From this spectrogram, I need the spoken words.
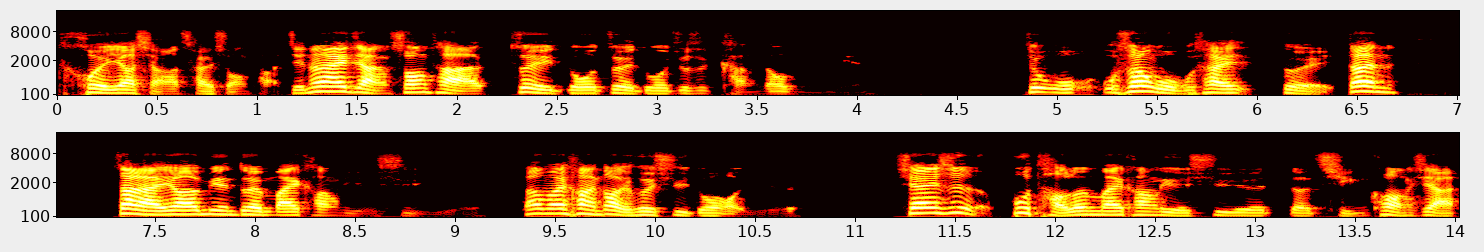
会要想要拆双塔。简单来讲，双塔最多最多就是扛到明年。就我我虽然我不太对，但再来要面对麦康利的续约，那麦康利到底会续多少约？现在是不讨论麦康利的续约的情况下，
